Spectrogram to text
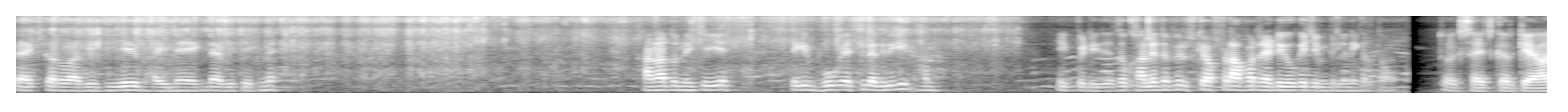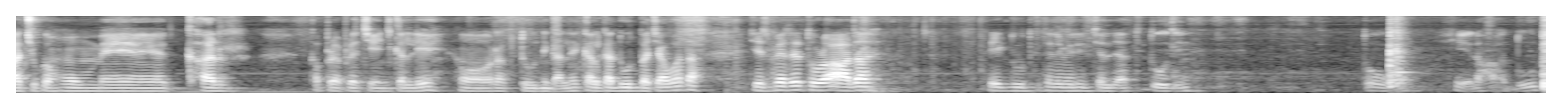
पैक करवा दी थी भाई ने, एक ने, अभिषेक ने। खाना तो नहीं चाहिए, लेकिन भूख ऐसी लग रही कि खाना। एक पेटी दे तो खा लेते फिर उसके बाद फटाफट रेडी होकर जिम के लिए निकलता हूँ। तो एक्सरसाइज करके आ चुका हूँ मैं, घर कपड़े वपड़े चेंज कर लिए और अब दूध निकालने। कल का दूध बचा हुआ था, जिसमें से थोड़ा आधा, एक दूध की थैली मेरी चल जाती दो दिन। तो ये रहा दूध।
